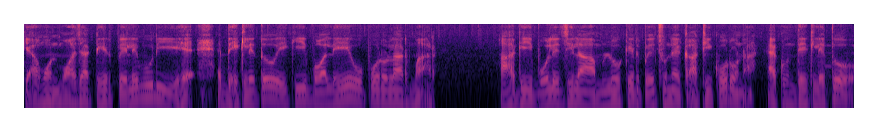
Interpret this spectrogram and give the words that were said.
কেমন মজা টের পেলে বুড়ি হ্যাঁ, দেখলে তো একই বলে ওপরওলার মার। আগেই বলেছিলাম, লোকের পেছনে কাঠি করো না। এখন দেখলে তো,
